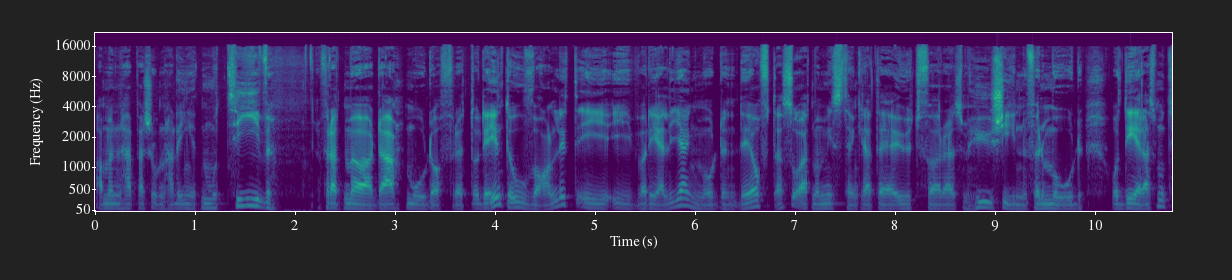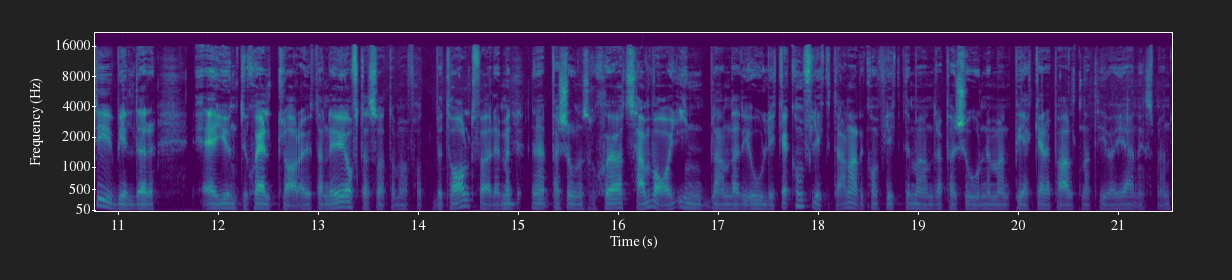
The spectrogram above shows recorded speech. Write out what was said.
ja, men den här personen hade inget motiv för att mörda mordoffret och det är inte ovanligt i, i vad det gäller gängmorden. Det är ofta så att man misstänker att det är utförare som hyrs in för mord och deras motivbilder är ju inte självklara utan det är ofta så att de har fått betalt för det. Men den här personen som sköts han var inblandad i olika konflikter. Han hade konflikter med andra personer man pekade på alternativa gärningsmän.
